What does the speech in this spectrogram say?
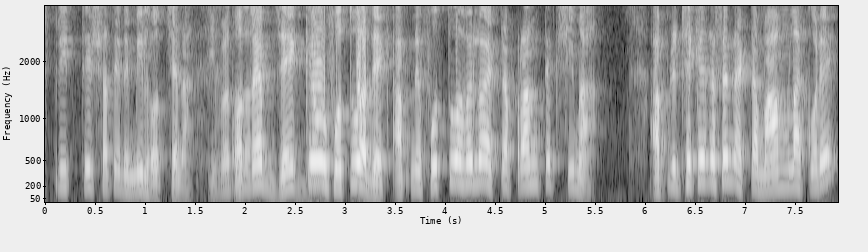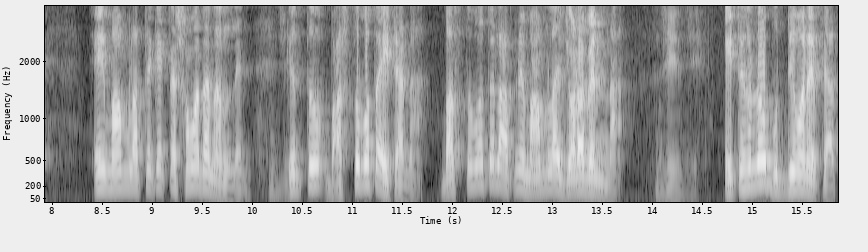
স্পিরিটের সাথে এটা মিল হচ্ছে না। অতএব যে কেউ ফতুয়া দেখ আপনি ফতুয়া হলো একটা প্রান্তিক সীমা। আপনি ঠেকে গেছেন একটা মামলা করে এই মামলা থেকে একটা সমাধান আনলেন। কিন্তু বাস্তবতা এটা না। বাস্তবতা হলো আপনি মামলায় জড়াবেন না। জি জি। এটা হলো বুদ্ধিমানের কাজ।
